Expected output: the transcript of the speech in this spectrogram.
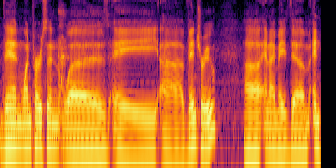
then one person was a uh, Ventrue, uh, and I made them. And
